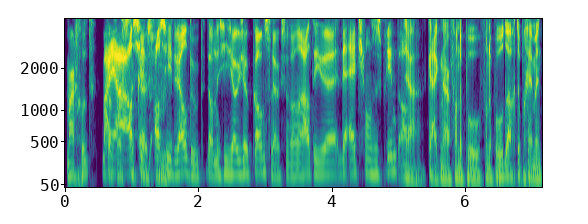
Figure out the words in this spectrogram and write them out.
Maar goed, Maar dat ja, als, het, als hij het wel doet, dan is hij sowieso kansloos. Want dan haalt hij de, de edge van zijn sprint af. ja, kijk naar Van der Poel. Van der Poel dacht op een gegeven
